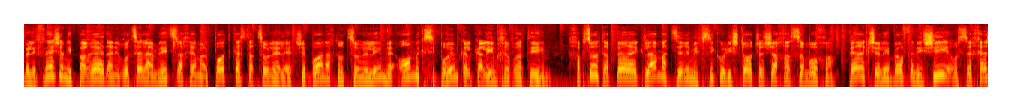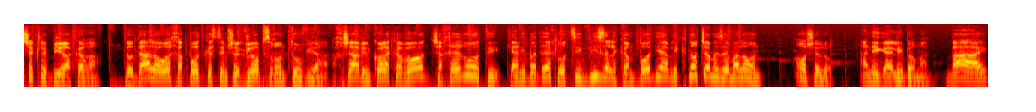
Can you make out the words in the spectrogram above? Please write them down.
ולפני שניפרד, אני רוצה להמליץ לכם על פודקאסט הצוללת, שבו אנחנו צוללים לעומק סיפורים כלכליים חברתיים. חפשו את הפרק למה צעירים הפסיקו לשתות של שחר סמוכה. פרק שלי באופן אישי עושה חשק לבירה קרה. תודה לעורך הפודקאסטים של גלובס רון טוביה. עכשיו עם כל הכבוד, שחררו אותי, כי אני בדרך להוציא ויזה לקמבודיה ולקנות שם איזה מלון. או שלא. אני גיא ליברמן. ביי!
